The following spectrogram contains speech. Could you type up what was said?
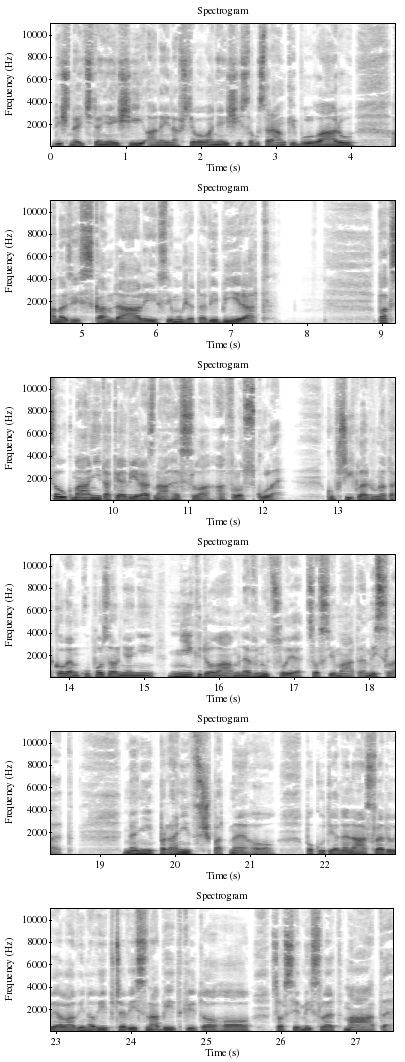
když nejčtenější a nejnavštěvovanější jsou stránky bulváru a mezi skandály si můžete vybírat. Pak jsou k mání také výrazná hesla a floskule. Ku příkladu na takovém upozornění nikdo vám nevnucuje, co si máte myslet. Není pranic špatného, pokud je nenásleduje lavinový převis nabídky toho, co si myslet máte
